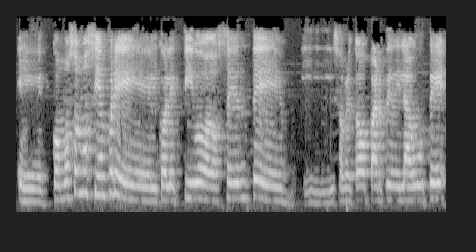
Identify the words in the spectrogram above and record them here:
Eh, como somos siempre el colectivo docente y sobre todo parte de la UTE,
